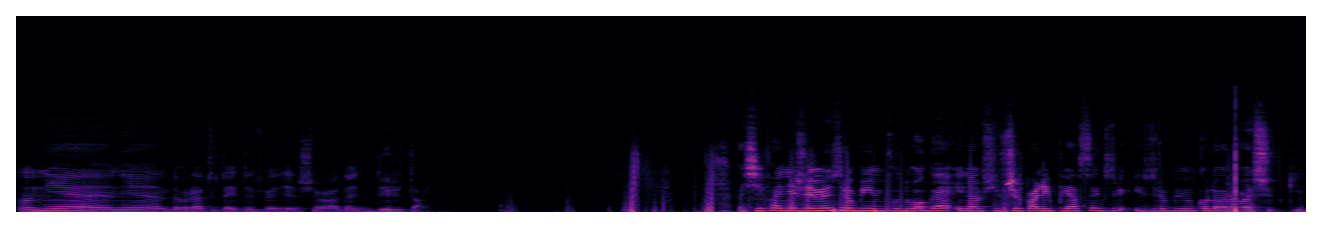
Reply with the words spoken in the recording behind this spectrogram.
O nie, nie, dobra, tutaj też będzie trzeba dać dyrta. Właśnie fajnie, że my zrobimy podłogę i nam się przypali piasek i zrobimy kolorowe szybki.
